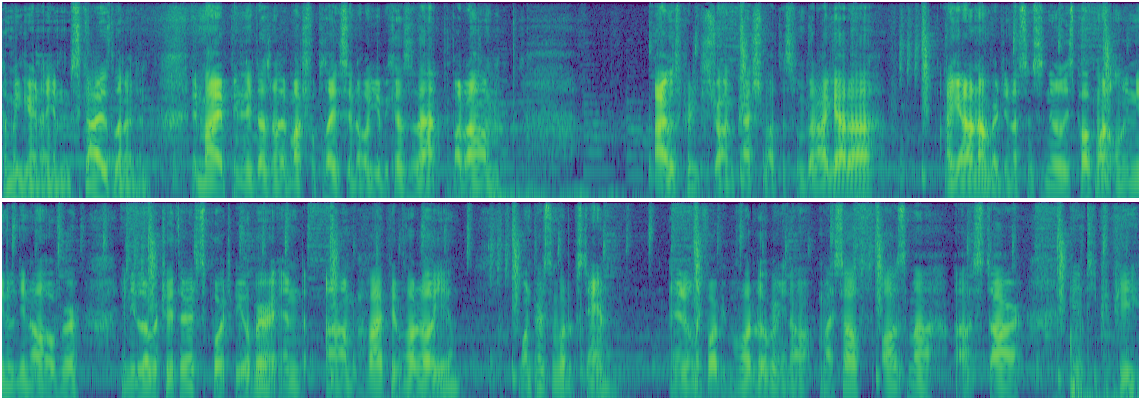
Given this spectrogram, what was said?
You know, the sky's limit, and in my opinion, it doesn't really have much of a place in OU because of that. But um, I was pretty strong passionate about this one, but I got uh, I got outnumbered. You know, since it's new release Pokemon, only needed you know over it needed over two thirds support to be Uber, and um, five people voted OU, one person voted abstain, and only four people voted Uber. You know, myself, Ozma, uh, Star, and TPP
